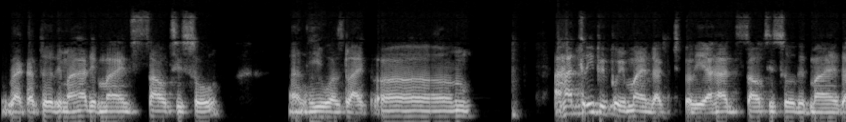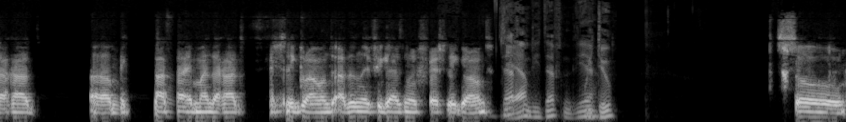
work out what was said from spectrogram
like I told him, I had in mind Sauti Sol, and he was like, um, I had three people in mind actually. I had Sauti Sol in mind. I had um, last time in mind. I had Freshlyground. I don't know if you guys know Freshlyground. Definitely, yeah. definitely, yeah. We do. So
